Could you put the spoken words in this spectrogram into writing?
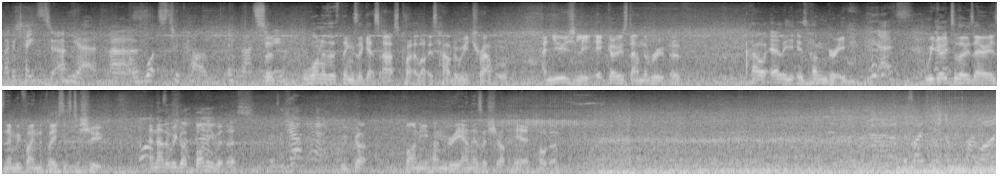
like a taster. Yeah. Uh, of what's to come. Exactly. So one of the things that gets asked quite a lot is how do we travel? And usually it goes down the route of how Ellie is hungry. yes. We go to those areas and then we find the places to shoot. Oh, And now that we've got Bonnie there. with us, There's a shot there. we've got Bonnie hungry and there's a shot here. Hold on. And decided to meet up in Taiwan,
